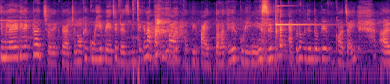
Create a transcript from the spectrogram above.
সিমিলারিটি দেখতে পাচ্ছ? দেখতে পাচ্ছ না ওকে কুড়িয়ে পেয়েছে ডাস্টবিন থেকে। না হাতির পায়ে হাতির পায়ের তলা থেকে কুড়িয়ে নিয়ে এসেছে তো এখনও পর্যন্ত ওকে খচাই আর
